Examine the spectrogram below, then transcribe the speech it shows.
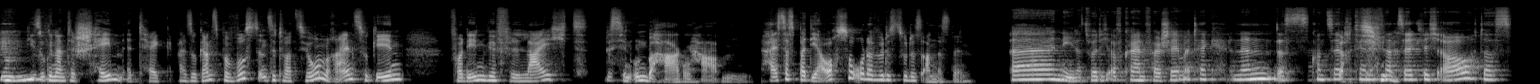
mhm. die sogenannte Shame Attack. Also ganz bewusst in Situationen reinzugehen, vor denen wir vielleicht ein bisschen Unbehagen haben. Heißt das bei dir auch so oder würdest du das anders nennen? Äh, nee, das würde ich auf keinen Fall Shame Attack nennen. Das Konzept kenne ich tatsächlich auch. Das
